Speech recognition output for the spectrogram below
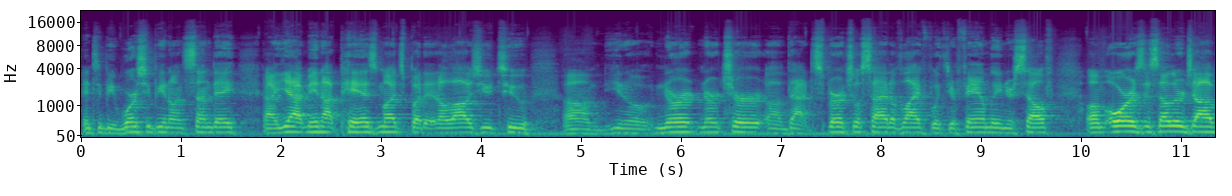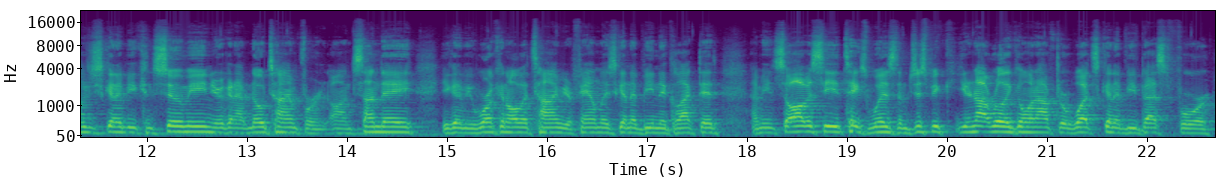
and to be worshiping on Sunday? Uh, yeah, it may not pay as much, but it allows you to um, you know nur- nurture uh, that spiritual side of life with your family and yourself. Um, or is this other job just going to be consuming? You're going to have no time for on Sunday. You're going to be working all the time. Your family's going to be neglected. I mean, so obviously it takes wisdom. Just be, you're not really going after what's going to be best for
